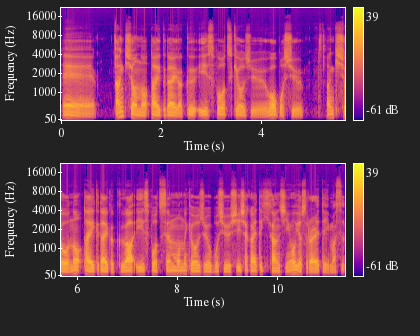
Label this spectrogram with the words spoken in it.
诶。ショ賞の体育大学 e スポーツ教授を募集ショ賞の体育大学は e スポーツ専門の教授を募集し社会的関心を寄せられています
